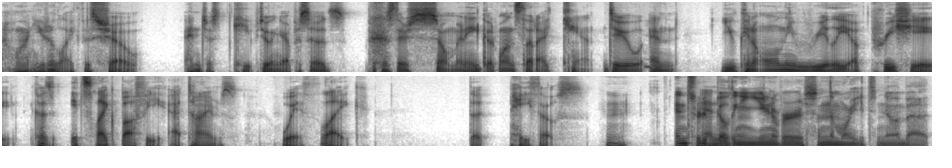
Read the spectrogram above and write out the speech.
I want you to like this show and just keep doing episodes because there's so many good ones that I can't do and you can only really appreciate because it's like Buffy at times with like the pathos. Hmm. And sort of And- building a universe and the more you get to know about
